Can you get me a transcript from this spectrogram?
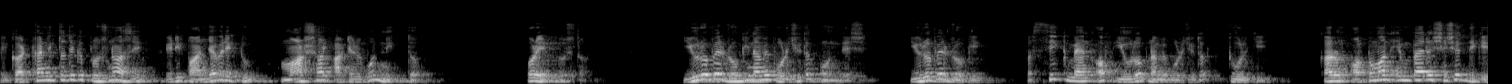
এই গটকা নৃত্য থেকে প্রশ্ন আসে, এটি পাঞ্জাবের একটু মার্শাল আর্টের উপর নৃত্য। পরের প্রশ্ন, ইউরোপের রোগী নামে পরিচিত কোন দেশ? ইউরোপের রোগী, বা সিক ম্যান অফ ইউরোপ নামে পরিচিত তুর্কি। কারণ অটোমান এম্পায়ারের শেষের দিকে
